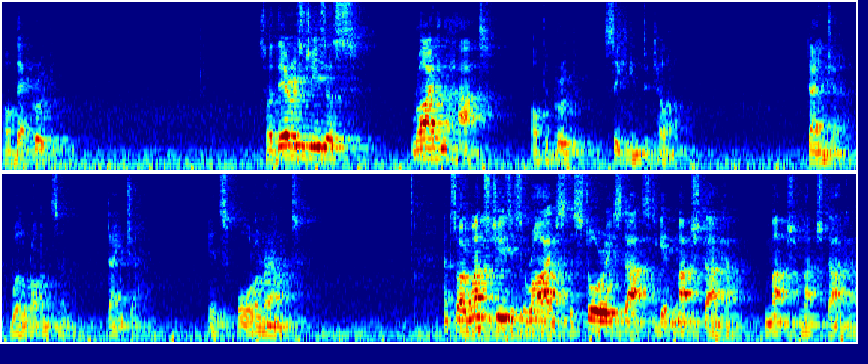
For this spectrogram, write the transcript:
of that group. So there is Jesus right in the heart of the group seeking to kill him. Danger, Will Robinson, danger. It's all around. And so once Jesus arrives, the story starts to get much darker, much, much darker.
